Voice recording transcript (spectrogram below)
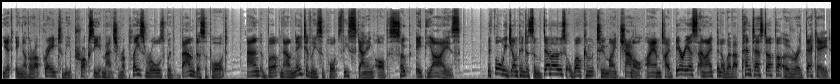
yet another upgrade to the proxy match and replace rules with Bambda support, and Burp now natively supports the scanning of SOAP APIs. Before we jump into some demos, welcome to my channel. I am Tiberius and I've been a web app pen tester for over a decade.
